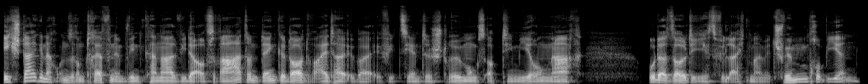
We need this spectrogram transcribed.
Ich steige nach unserem Treffen im Windkanal wieder aufs Rad und denke dort weiter über effiziente Strömungsoptimierung nach. Oder sollte ich es vielleicht mal mit Schwimmen probieren?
